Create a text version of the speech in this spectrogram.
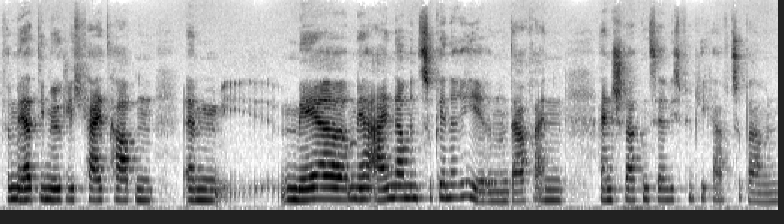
vermehrt die Möglichkeit haben, ähm, mehr, mehr Einnahmen zu generieren und auch einen, einen starken Service Public aufzubauen.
